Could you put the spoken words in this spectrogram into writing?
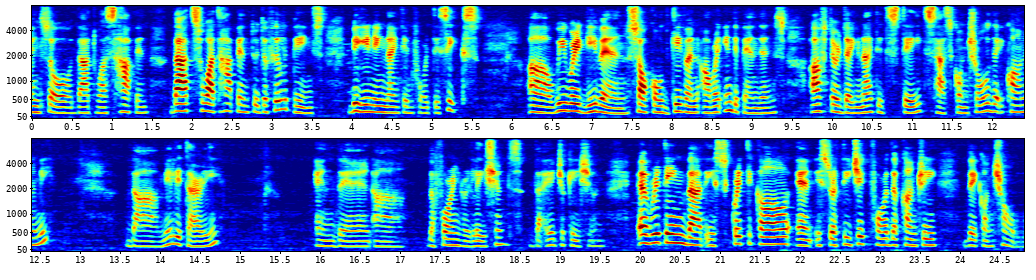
And so that was happened. That's what happened to the Philippines beginning 1946 uh, we were given, so-called given our independence after the United States has controlled the economy, the military, and then uh, the foreign relations, the education, everything that is critical and strategic for the country, they control.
